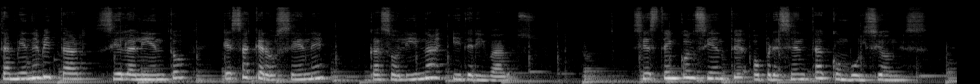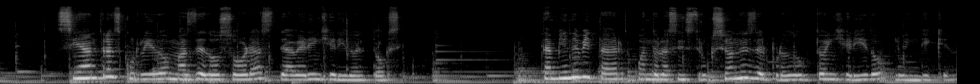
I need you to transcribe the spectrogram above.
También evitar si el aliento es a querosene, gasolina y derivados. Si está inconsciente o presenta convulsiones. Si han transcurrido más de dos horas de haber ingerido el tóxico. También evitar cuando las instrucciones del producto ingerido lo indiquen.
